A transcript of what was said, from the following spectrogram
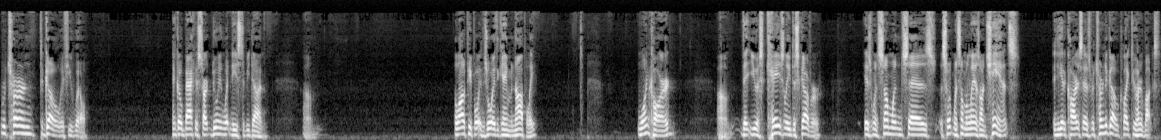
return to go, if you will, and go back and start doing what needs to be done. Um, a lot of people enjoy the game Monopoly. One card um, that you occasionally discover is when someone says, when someone lands on chance, and you get a card that says, return to go, collect 200 bucks.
